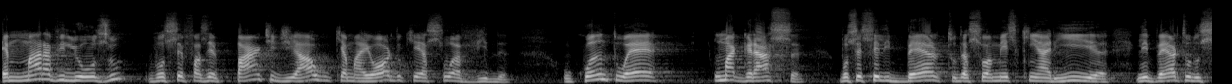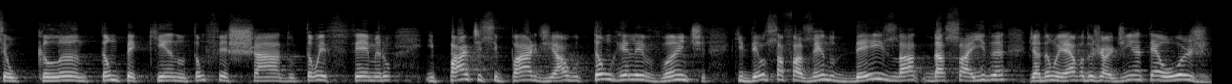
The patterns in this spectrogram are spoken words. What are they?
é maravilhoso você fazer parte de algo que é maior do que a sua vida. O quanto é uma graça você ser liberto da sua mesquinharia, liberto do seu clã tão pequeno, tão fechado, tão efêmero e participar de algo tão relevante que Deus está fazendo desde a da saída de Adão e Eva do jardim até hoje,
